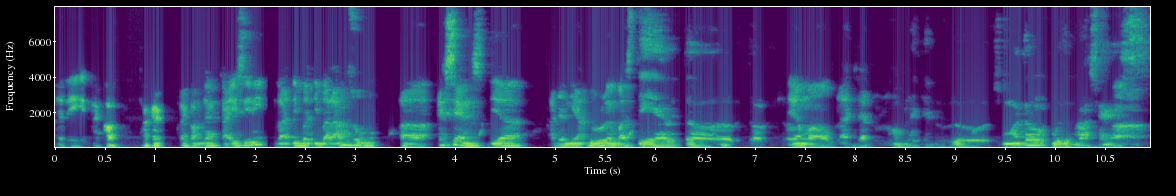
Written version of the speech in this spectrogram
dari rekod rekod rekodnya KIC ini nggak tiba-tiba langsung uh, essence dia ada niat dulu yang pasti iya betul betul betul dia mau belajar mau dulu. belajar dulu semua tuh butuh proses Ah.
